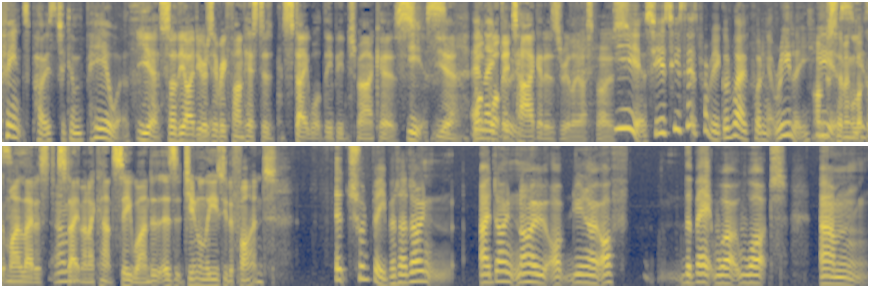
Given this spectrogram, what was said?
fence post to compare with. Yeah, so the idea is every fund has to state what their benchmark is. Yes. Yeah. And what what their target is, really, I suppose. Yes, yes, yes. That's probably a good way of putting it. Really, I'm just having a look yes. Um, at my latest statement. I can't see one. Is it generally easy to find? It should be, but I don't. I don't know. uh, You know, off the bat, what what um,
